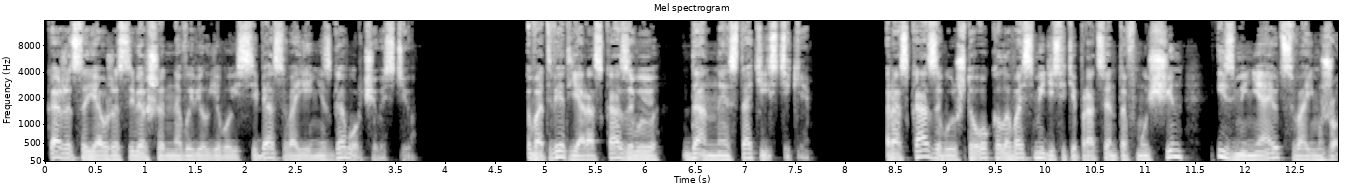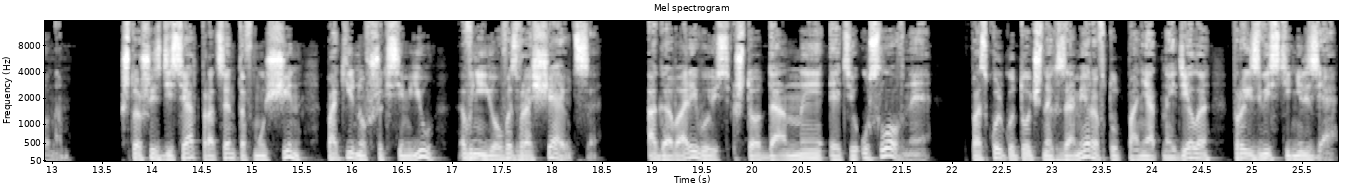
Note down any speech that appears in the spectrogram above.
Кажется, я уже совершенно вывел его из себя своей несговорчивостью. В ответ я рассказываю данные статистики. Рассказываю, что около 80% мужчин изменяют своим женам что 60% мужчин, покинувших семью, в нее возвращаются. Оговариваюсь, что данные эти условные, поскольку точных замеров тут, понятное дело, произвести нельзя.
